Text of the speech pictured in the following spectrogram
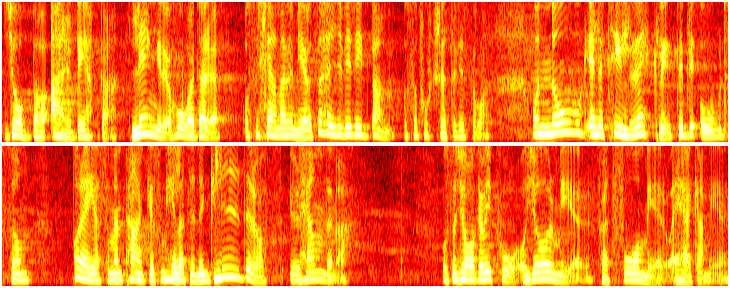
jobba och arbeta längre hårdare. Och så tjänar vi mer och så höjer vi ribban och så fortsätter vi så. Och nog eller tillräckligt, det blir ord som bara är som en tanke som hela tiden glider oss ur händerna. Och så jagar vi på och gör mer för att få mer och äga mer.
